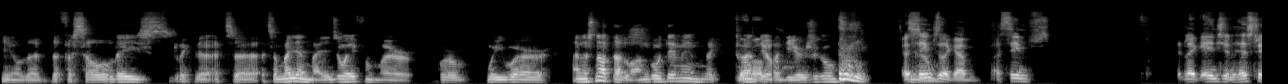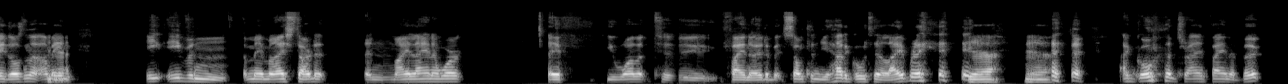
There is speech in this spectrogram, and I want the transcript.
you know, the the facilities, like the, it's a it's a million miles away from where where we were, and it's not that long ago, Damien, like twenty no. odd years ago. it seems know. like a, it seems like ancient history, doesn't it? I mean, yeah. e- even I mean, when I started in my line of work, if you wanted to find out about something, you had to go to the library. yeah, yeah. and go and try and find a book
